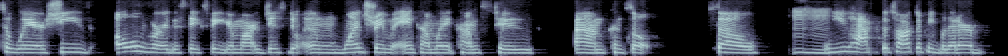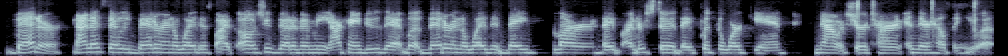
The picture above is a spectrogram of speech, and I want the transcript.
to where she's over the six figure mark just doing one stream of income when it comes to um, consult. So Mm-hmm. You have to talk to people that are better, not necessarily better in a way that's like, oh, she's better than me. I can't do that, but better in the way that they've learned, they've understood, they put the work in. Now it's your turn and they're helping you up.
